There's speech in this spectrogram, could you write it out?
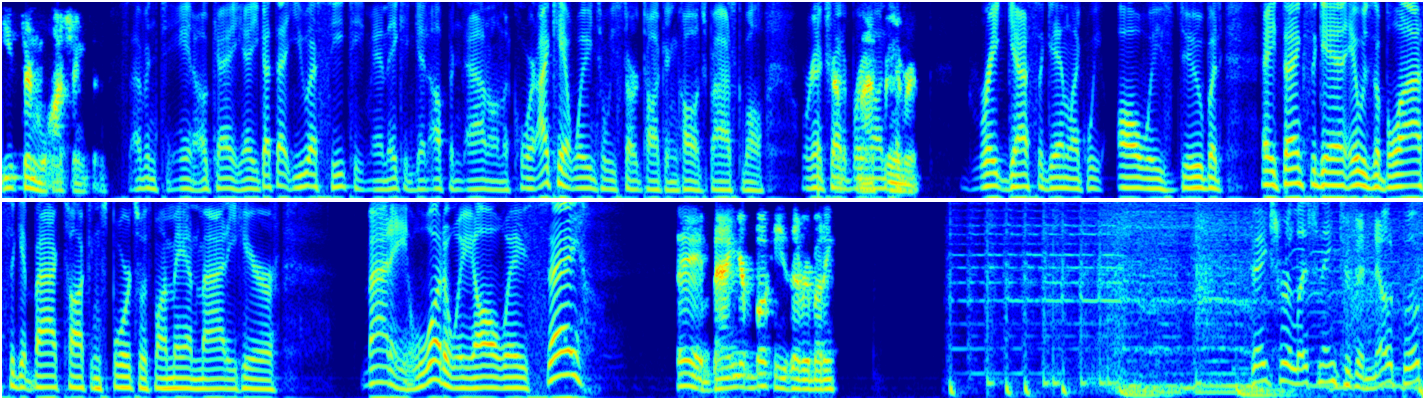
Eastern Washington. 17. Okay. Yeah, you got that USC team, man. They can get up and down on the court. I can't wait until we start talking college basketball. We're going to try to bring on favorite. some great guests again, like we always do. But hey, thanks again. It was a blast to get back talking sports with my man, Matty here. Matty, what do we always say? Hey, bang your bookies, everybody. Thanks for listening to the Notebook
